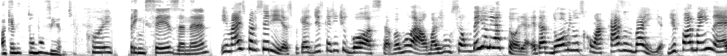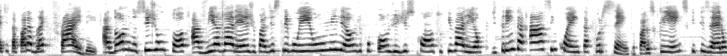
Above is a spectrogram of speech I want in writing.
aquele tubo verde. Oi, princesa, né? E mais parcerias, porque é disso que a gente gosta. Vamos lá, uma junção bem aleatória. É da Dominus com a Casas Bahia. De forma inédita para Black Friday, a Dominus se juntou à Via Varejo para distribuir um milhão de cupons de desconto que variam de 30% a 50% para os clientes que fizeram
